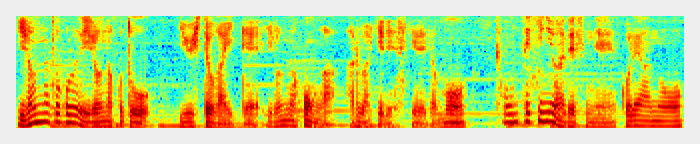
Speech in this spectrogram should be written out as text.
いろんなところでいろんなことを言う人がいて、いろんな本があるわけですけれども、基本的にはですね、これあの、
